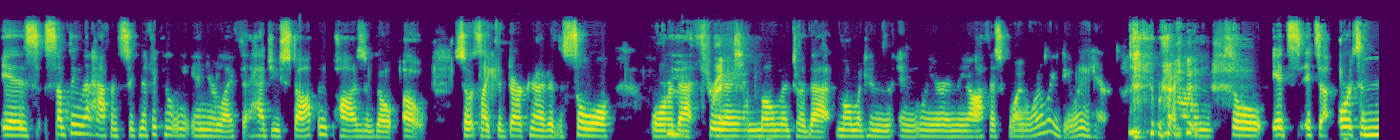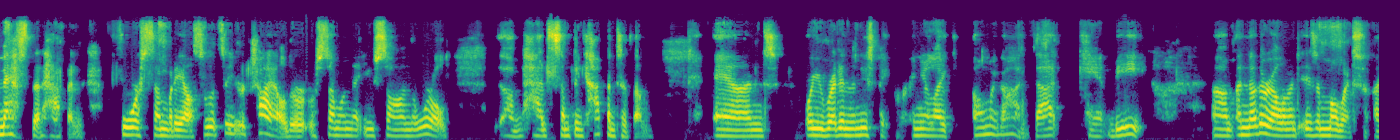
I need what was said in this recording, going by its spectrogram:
is something that happened significantly in your life that had you stop and pause and go oh so it's like the dark night of the soul or mm, that 3 a.m. Right. moment or that moment in, in, when you're in the office going what am i doing here right. um, so it's it's a or it's a mess that happened for somebody else. So let's say your child or, or someone that you saw in the world um, had something happen to them, and or you read in the newspaper and you're like, oh my God, that can't be. Um, another element is a moment. I,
